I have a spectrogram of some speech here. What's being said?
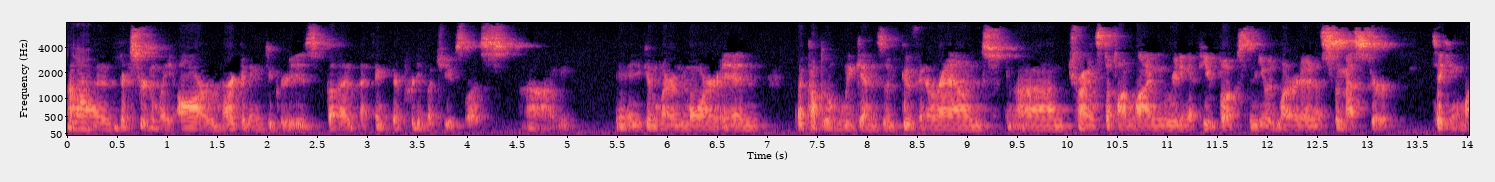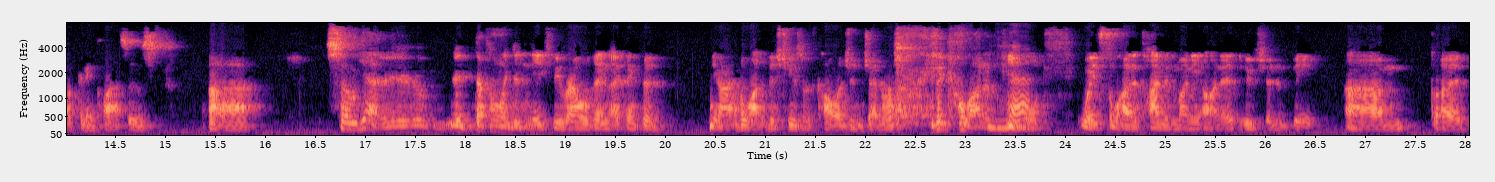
Yeah. Uh, there certainly are marketing degrees, but I think they're pretty much useless. Um, you, know, you can learn more in a couple of weekends of goofing around, um, trying stuff online and reading a few books than you would learn in a semester taking marketing classes. Uh, so yeah, it, it, definitely didn't need to be relevant. I think that you know I have a lot of issues with college in general. I think a lot of people yeah. waste a lot of time and money on it who shouldn't be. Um, but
